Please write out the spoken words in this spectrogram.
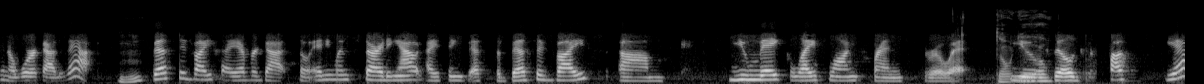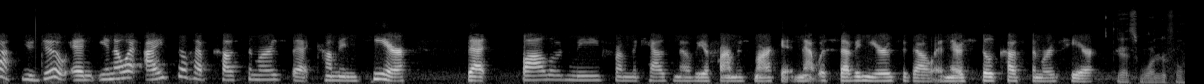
you know, work out of that? Mhm. Best advice I ever got. So anyone starting out, I think that's the best advice. Um, you make lifelong friends through it. Don't you, you build your cus- yeah you do and you know what i still have customers that come in here that followed me from the Cazenovia farmers market and that was seven years ago and they're still customers here That's wonderful.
